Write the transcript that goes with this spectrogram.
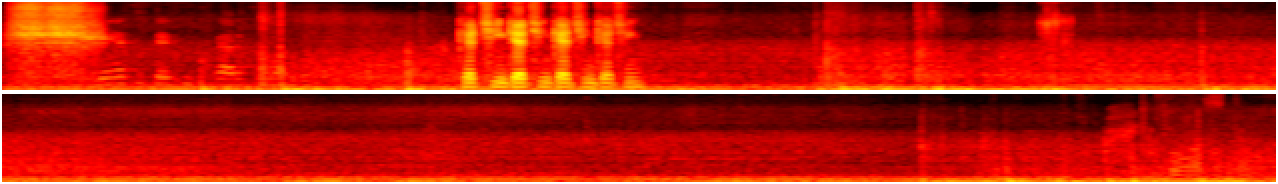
Shhh. Caras que. Quietinho, quietinho, quietinho, quietinho. Ai, bosta.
